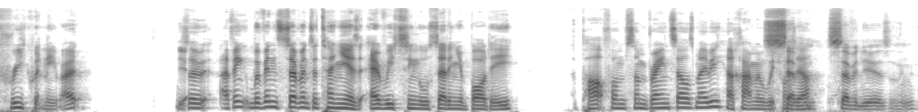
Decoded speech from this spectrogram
frequently, right? Yeah. So I think within seven to ten years, every single cell in your body, apart from some brain cells, maybe I can't remember which seven, ones seven years, I think.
